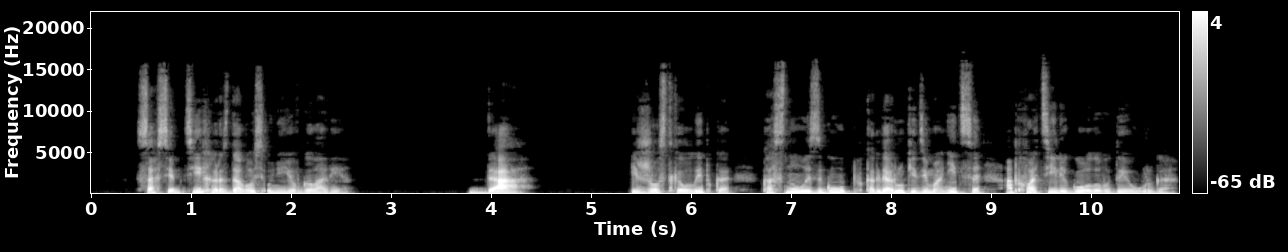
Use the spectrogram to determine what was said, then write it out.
– совсем тихо раздалось у нее в голове. «Да!» И жесткая улыбка коснулась губ, когда руки демоницы обхватили голову Деурга.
